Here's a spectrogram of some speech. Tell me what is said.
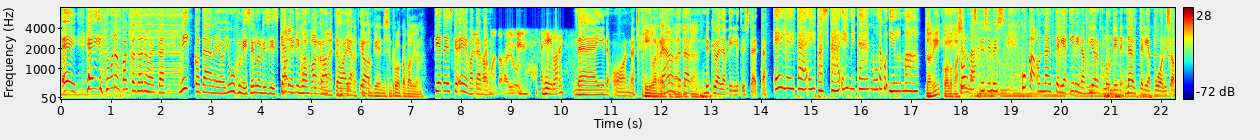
Ei, hei, mun on pakko sanoa, että Mikko täällä jo juhli. Sillä oli siis Mä kädet olin ihan kohti varma, että sä kattoa. tiedät joo. ketogeenisen ruokavalion. Tietäisikö Eeva Ei tämän? tähän juuri. Hiilari. Näin on. Hiilareita Tämä on tätä vältetään. nykyajan villitystä, että ei leipää, ei pastaa, ei mitään muuta kuin ilmaa. No niin, kolmas. Kolmas kysymys. Kuka on näyttelijä Irina Björklundin näyttelijäpuoliso?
